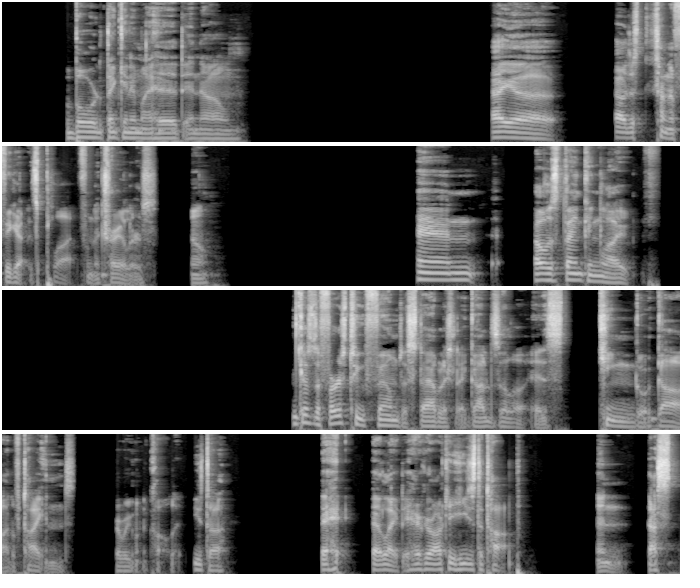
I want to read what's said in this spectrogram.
bored thinking in my head, and um, I uh I was just trying to figure out this plot from the trailers, you know. And I was thinking like because the first two films established that Godzilla is king or god of Titans, whatever you want to call it. He's the the like the hierarchy. He's the top, and that's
